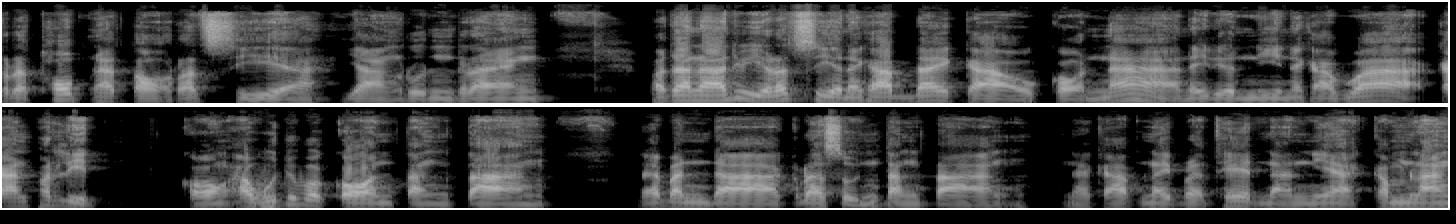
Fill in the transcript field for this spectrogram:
กระทบนะต่อรัสเซียอย่างรุนแรง ประธานาธิบดีรัสเซียนะครับได้กล่าวก่อนหน้าในเดือนนี้นะครับว่าการผลิตของอาวุธยุปกรณ์ต่างๆ และบรรดากระสุนต่างๆนะครับในประเทศนั้นเนี่ยกำลัง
